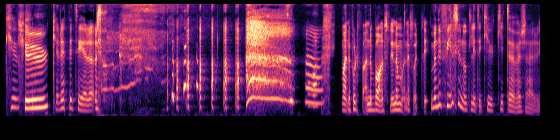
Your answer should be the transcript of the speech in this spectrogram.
Kuk. Kuk. Repeterar. Man är fortfarande barnslig när man är 40. Men det finns ju något lite kukigt över så här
